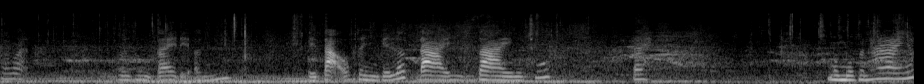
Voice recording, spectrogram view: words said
Các bạn vừa dùng tay để ấn, để tạo thành cái lớp đài dài một chút. Đây. Một một phần hai nhé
